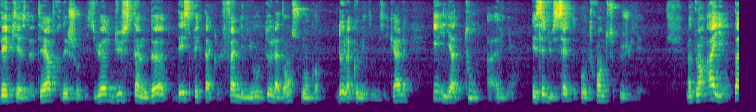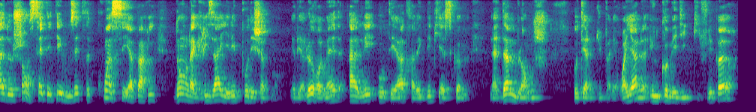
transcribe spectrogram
des pièces de théâtre, des shows visuels, du stand-up, des spectacles familiaux, de la danse ou encore de la comédie musicale. Il y a tout à Avignon. Et c'est du 7 au 30 juillet. Maintenant, aïe, pas de chance, cet été vous êtes coincé à Paris dans la grisaille et les pots d'échappement. Eh le remède, aller au théâtre avec des pièces comme La Dame Blanche, au théâtre du Palais Royal, une comédie qui fait peur,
